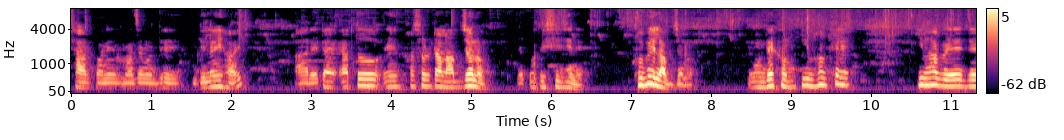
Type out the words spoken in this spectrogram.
সার পানি মাঝে মধ্যে দিলেই হয়। আর এটা এত এই ফসলটা লাভজনক যে প্রতি সিজনে খুবই লাভজনক। এবং দেখুন কীভাবে কীভাবে যে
